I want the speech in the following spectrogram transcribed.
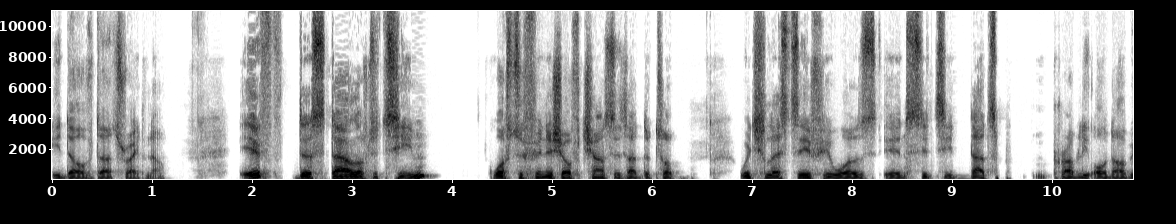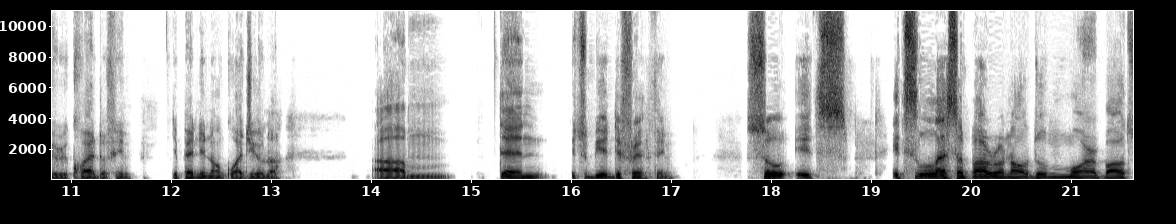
either of that right now. If the style of the team was to finish off chances at the top, which let's say if he was in City, that's probably all that will be required of him, depending on Guardiola. Um, then it would be a different thing. So it's it's less about Ronaldo, more about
